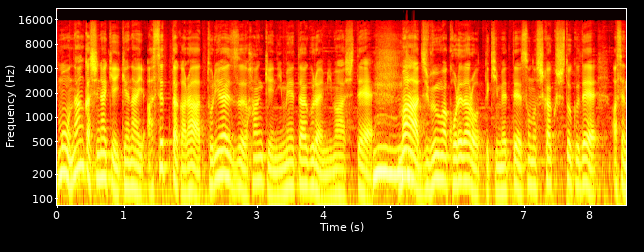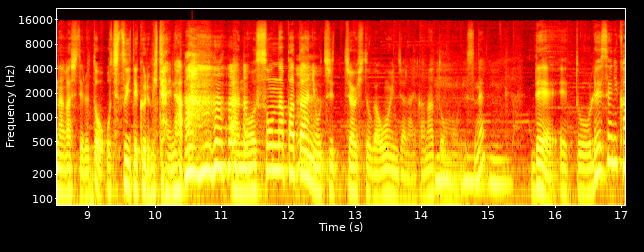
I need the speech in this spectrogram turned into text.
もうなんかしなきゃいけない焦ったからとりあえず半径2メーターぐらい見回して、うん。まあ自分はこれだろうって決めてその資格取得で汗流してると落ち着いてくるみたいな あのそんなパターンに陥っちゃう人が多いんじゃないかなと思うんですね。うんで、えっと、冷静に考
